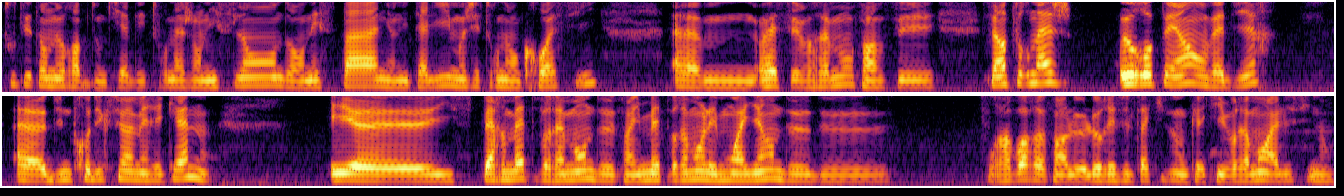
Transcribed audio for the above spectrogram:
tout, est en Europe. Donc il y a des tournages en Islande, en Espagne, en Italie. Moi j'ai tourné en Croatie. Euh, ouais, c'est vraiment, enfin c'est c'est un tournage européen, on va dire, euh, d'une production américaine. Et euh, ils se permettent vraiment de, enfin ils mettent vraiment les moyens de, pour avoir, enfin le, résultat qu'ils ont, qui est vraiment hallucinant.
